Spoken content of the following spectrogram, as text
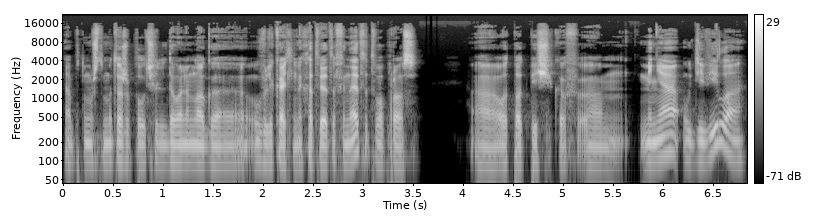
да, потому что мы тоже получили довольно много увлекательных ответов и на этот вопрос а, от подписчиков. Эм, меня удивило,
